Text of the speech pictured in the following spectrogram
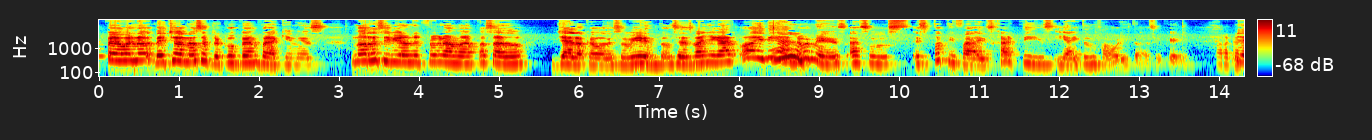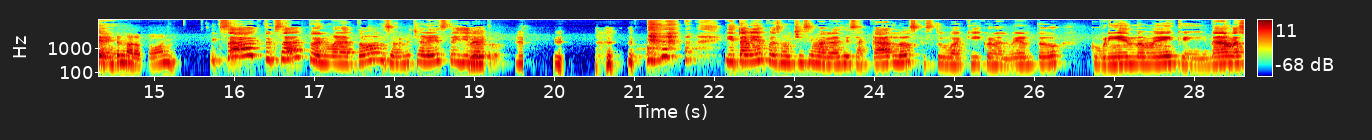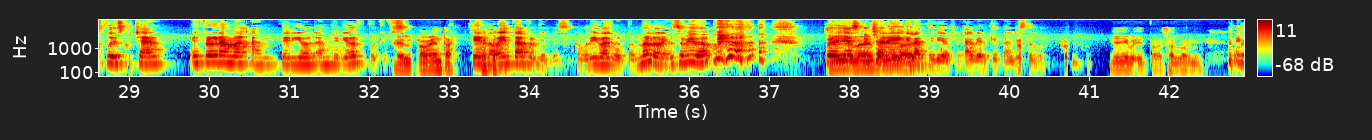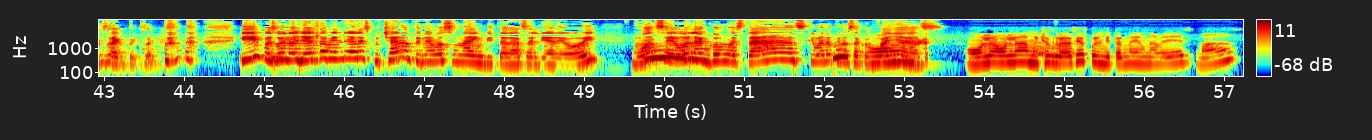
Pero bueno, de hecho, no se preocupen para quienes no recibieron el programa pasado, ya lo acabo de subir, entonces va a llegar hoy día, uh. lunes, a sus Spotify, Hearties y iTunes favoritos, así que... Para que se el maratón. Exacto, exacto, en maratón se van a echar este y el otro. y también pues muchísimas gracias a Carlos que estuvo aquí con Alberto cubriéndome, que nada más pude escuchar el programa anterior, anterior, porque... Pues, el 90. Sí, el 90, porque pues como digo Alberto, no lo había subido, pero, ya escucharé el anterior, a ver qué tal estuvo. Ya llegó para salvarme. Exacto, exacto. Y pues bueno, ya también ya la escucharon, tenemos una invitada el día de hoy. Monse, uh. hola, ¿cómo estás? Qué bueno que nos acompañas. Hola, hola, muchas gracias por invitarme una vez más.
